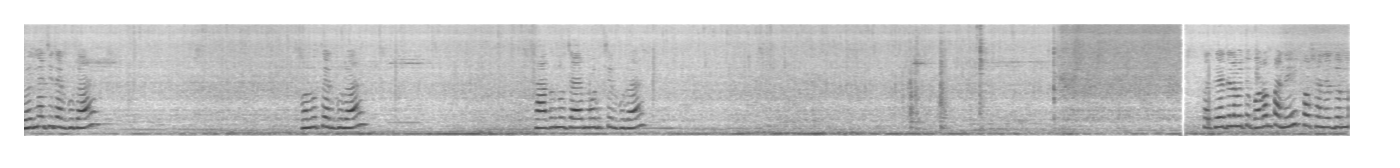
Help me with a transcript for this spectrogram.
ধনিয়া জিরার গুঁড়া। হলুদের গুঁড়া, স্বাদ অনুযায়ী মরিচের গুঁড়া, তো দিয়ে দিলাম একটু গরম পানি কষানোর জন্য।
